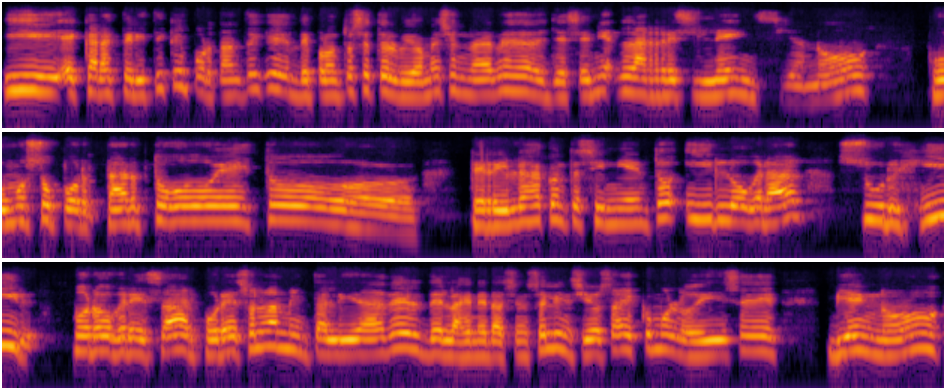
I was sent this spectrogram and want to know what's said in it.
Y eh, característica importante que de pronto se te olvidó mencionar, eh, Yesenia, la resiliencia, ¿no? Cómo soportar todo esto terribles acontecimientos y lograr surgir, progresar. Por eso la mentalidad de, la generación silenciosa es como lo dice bien, ¿no?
